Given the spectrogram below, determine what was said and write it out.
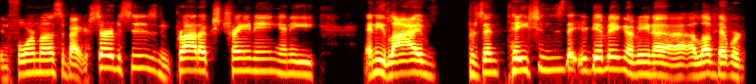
inform us about your services, new products, training, any any live presentations that you're giving? I mean, I, I love that we're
